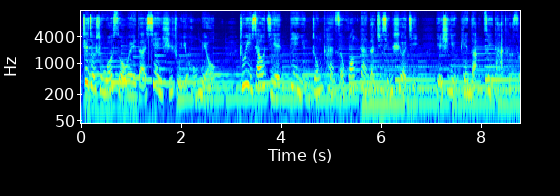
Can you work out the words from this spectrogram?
这就是我所谓的现实主义洪流。足以消解电影中看似荒诞的剧情设计，也是影片的最大特色。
